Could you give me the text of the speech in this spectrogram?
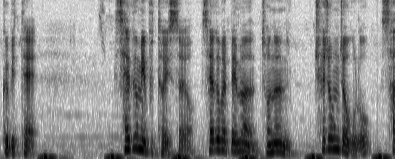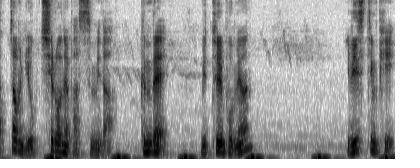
그 밑에 세금이 붙어 있어요. 세금을 빼면 저는 최종적으로 4.67원을 받습니다. 근데 밑을 보면 listing fee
